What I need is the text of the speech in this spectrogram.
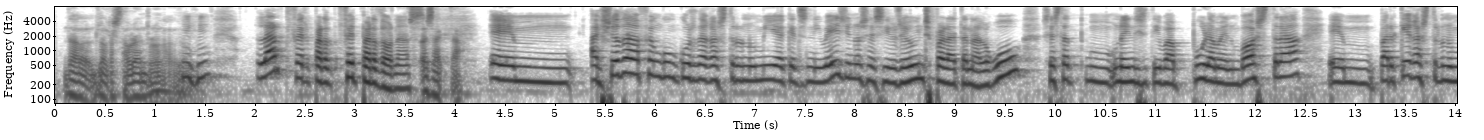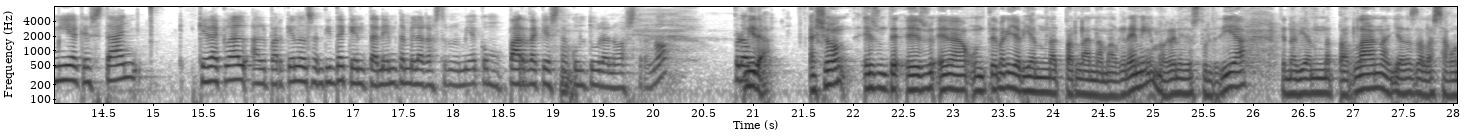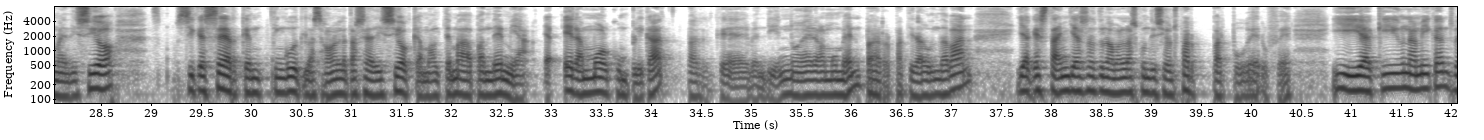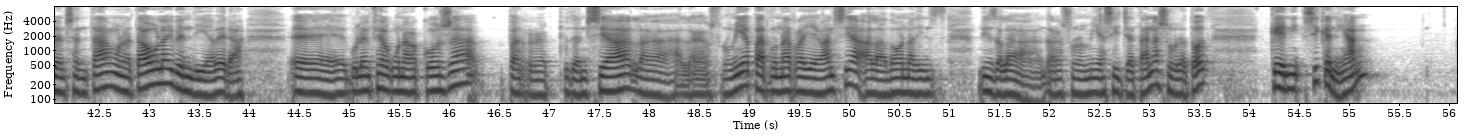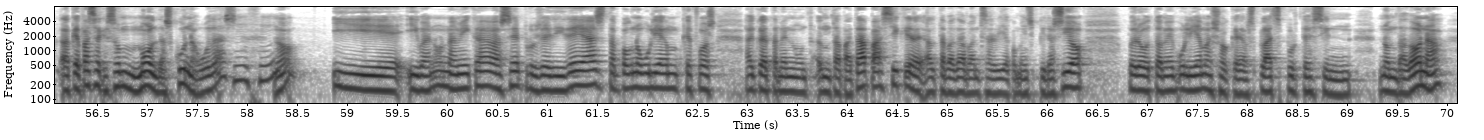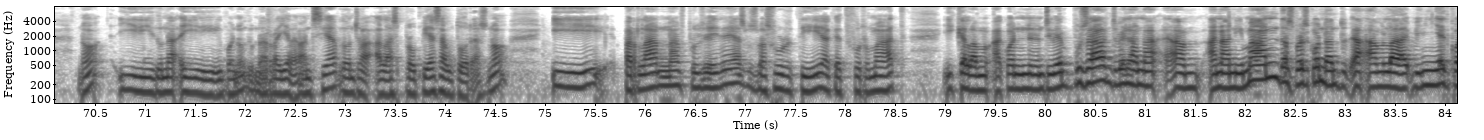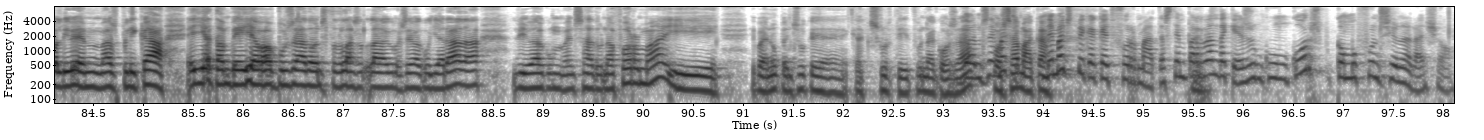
del, dels restaurants. No? Del, Uh -huh. L'art fet per, fet per dones. Exacte. Eh, això de fer un concurs de gastronomia a aquests nivells, jo no sé si us heu inspirat en algú, si ha estat mm, una iniciativa purament vostra, eh, per què gastronomia aquest any? Queda clar el per què en el sentit de que entenem també la gastronomia com part d'aquesta cultura nostra, no? Però... Mira, això és un és, era un tema que ja havíem anat parlant amb el gremi, amb el gremi d'hostaleria, que n'havíem anat parlant ja des de la segona edició. Sí que és cert que hem tingut la segona i la tercera edició, que amb el tema de pandèmia era molt complicat, perquè vam dir, no era el moment per, per tirar-ho endavant, i aquest any ja es donaven les condicions per, per poder-ho fer. I aquí una mica ens vam sentar en una taula i vam dir, a veure, eh, volem fer alguna cosa per potenciar la, la gastronomia, per donar rellevància a la dona dins, dins de, la, de la gastronomia sitgetana, sobretot, que ni, sí que n'hi han, el que passa que són molt desconegudes, uh -huh. no? I, i bueno, una mica va ser pluja d'idees, tampoc no volíem que fos exactament un, un tapa-tapa, sí que el tapa-tapa ens servia com a inspiració, però també volíem això, que els plats portessin nom de dona, no? i donar i, bueno, donar rellevància doncs, a, a les pròpies autores. No? I parlant amb Pluja Idees doncs, va sortir aquest format i que la, quan ens hi vam posar ens vam anar, anar animant, després quan, amb la vinyet quan li vam explicar ella també ja va posar doncs, tota la, la seva cullerada, li va començar a donar forma i, i bueno, penso que, que ha sortit una cosa doncs força maca. Anem a explicar aquest format. Estem parlant de què? És un concurs? Com funcionarà això?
